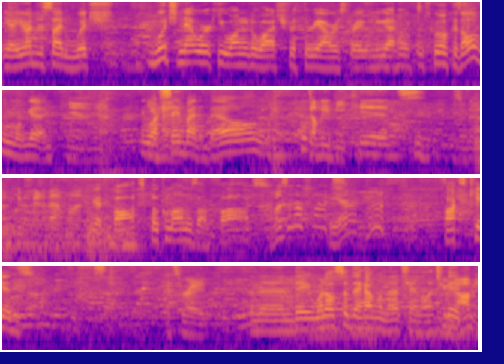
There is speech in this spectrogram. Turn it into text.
Yeah, you had to decide which which network you wanted to watch for three hours straight when you got home from school, because all of them were good. Yeah, yeah. You watched had Saved by the Bell. WB Kids. was a big fan of that one. You had Fox. Pokemon was on Fox. Was it on Fox? Yeah. Fox Kids. That's right. And then they, what else did they have on that channel? I they had-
